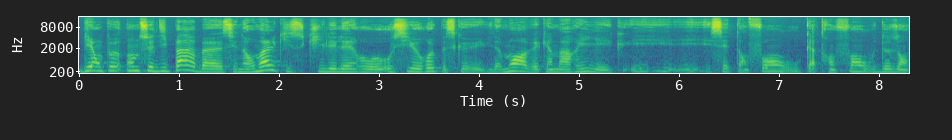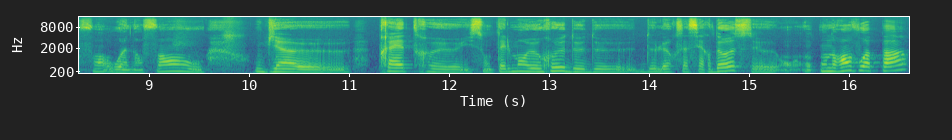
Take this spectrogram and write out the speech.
bien on, peut, on ne se dit pas, bah, c'est normal qu'il ait l'air aussi heureux, parce qu'évidemment, avec un mari et, sept enfants, ou quatre enfants, ou deux enfants, ou un enfant, ou, ou bien euh, prêtres, euh, ils sont tellement heureux de, de, leur sacerdoce, euh, on, ne renvoie pas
